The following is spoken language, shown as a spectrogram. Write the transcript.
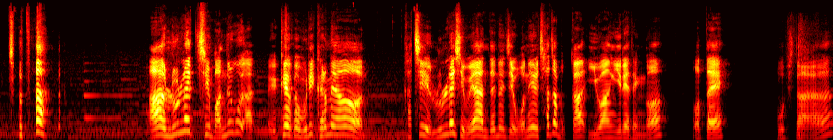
좋다. 아, 룰렛 지금 만들고 아, 그, 그 우리 그러면 같이 룰렛이 왜 안 되는지 원인을 찾아볼까? 이왕 이래 된 거. 어때? 봅시다.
